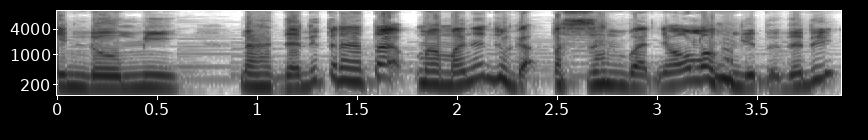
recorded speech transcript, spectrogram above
Indomie. Nah jadi ternyata mamanya juga pesan buat nyolong gitu. Jadi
